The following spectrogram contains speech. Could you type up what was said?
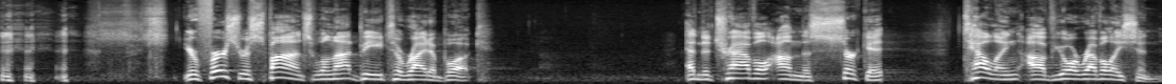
Your first response will not be to write a book and to travel on the circuit telling of your revelation.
